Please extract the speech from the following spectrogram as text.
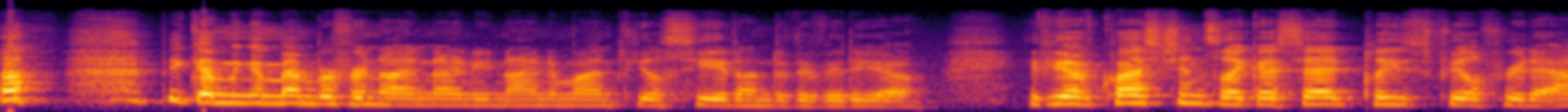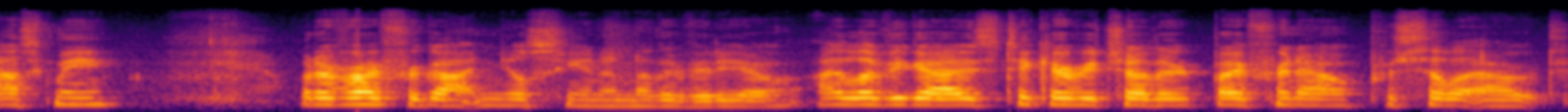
becoming a member for $9.99 a month. You'll see it under the video. If you have questions, like I said, please feel free to ask me. Whatever I've forgotten, you'll see in another video. I love you guys. Take care of each other. Bye for now. Priscilla out.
